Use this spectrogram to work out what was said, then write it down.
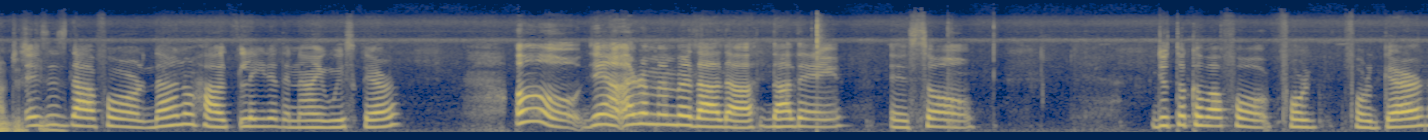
I'm just. Is kidding. this that for Dano has later the night with girl? Oh, yeah, I remember that uh, that day. Uh, so you talk about for for for girl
